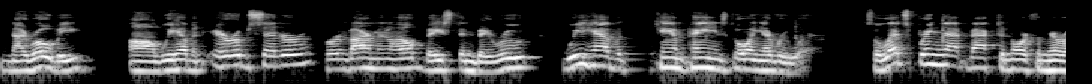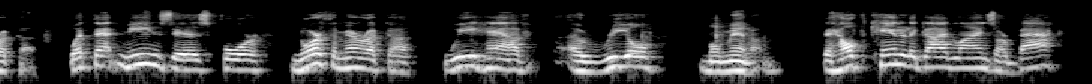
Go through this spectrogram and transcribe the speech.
Nairobi. Uh, we have an Arab Center for Environmental Health based in Beirut. We have campaigns going everywhere. So let's bring that back to North America. What that means is for North America, we have a real momentum. The Health Canada guidelines are back,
